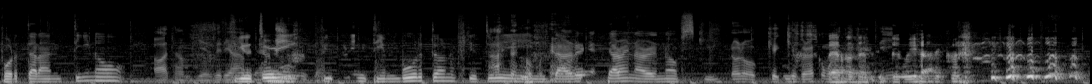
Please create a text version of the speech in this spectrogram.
por Tarantino, Ah, también sería. featuring Tim Burton, featuring Ah, no. Darren, Darren Aronofsky. No, no, que, que fuera como. Perro, te Tarantino, te voy a hardcore.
